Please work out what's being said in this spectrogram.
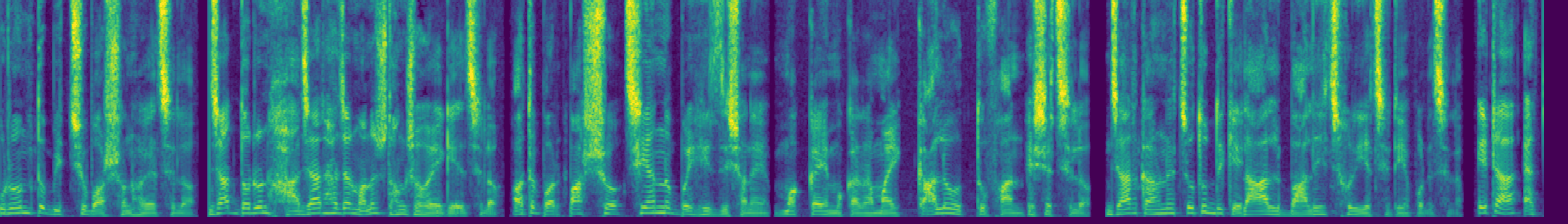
উড়ন্ত বিচ্ছু বর্ষণ হয়েছিল, যার দরুন হাজার হাজার মানুষ ধ্বংস হয়ে গিয়েছিল। অতপর পাঁচশো ছিয়ানব্বই হিজরি সনে মক্কায় মোকাররামায় কালো তুফান এসেছিল, যার কারণে চতুর্দিকে লাল বালি ছড়িয়ে ছিটিয়ে পড়েছিল। এটা এত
